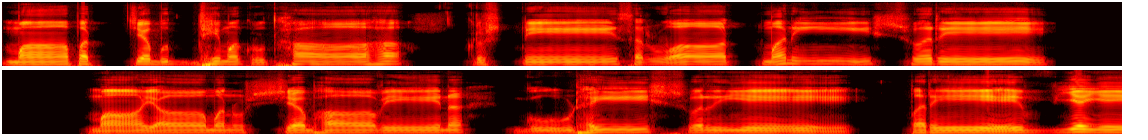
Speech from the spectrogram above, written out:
मापत्यबुद्धिमकृथाः कृष्णे सर्वात्मनीश्वरे। मायामनुष्यभावेन गूढैश्वर्ये परेव्यये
